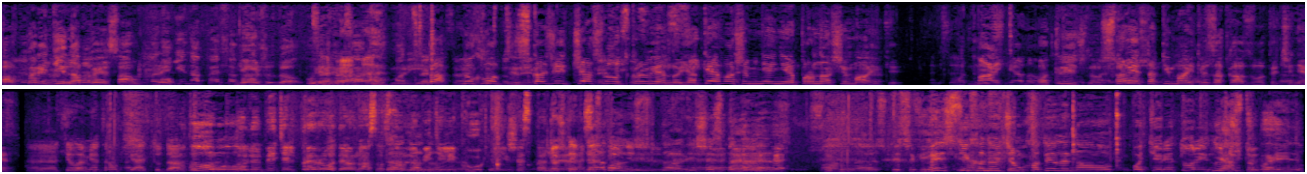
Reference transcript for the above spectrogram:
А впереді написано. Впереді написано. Не ожидав. Марія. Так, ну хлопці, скажіть чесно, откровенно, яке ваше мнення про наші майки? Майки, ну. Отлично. Стоїть такі майки заказувати чи ні? Е, Кілометрів 5 туди. Ну, любитель природи, а у нас в основному любителі кухні і щось Ну ж ти ти помніш? Да, і ще з ПТС. Он е, специфічний. Ми з Тихоновичем ходили на, по території, ну чуть-чуть. тобою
